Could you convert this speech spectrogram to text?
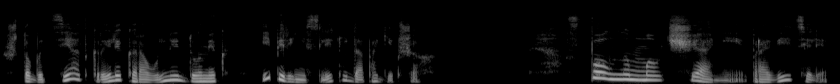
чтобы те открыли караульный домик и перенесли туда погибших. В полном молчании правители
